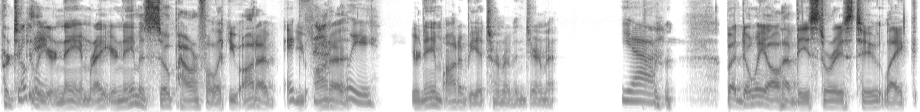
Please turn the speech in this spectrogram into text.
particularly Okay. your name, right? Your name is so powerful. Like you ought to, you ought to, Exactly. your name ought to be a term of endearment. Yeah. But don't we all have these stories too? Like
